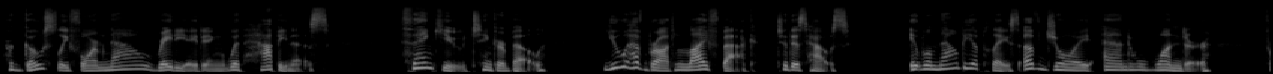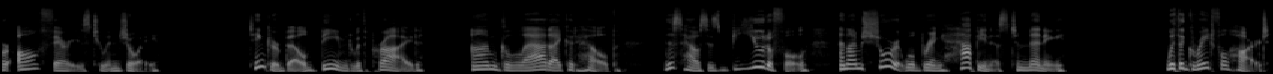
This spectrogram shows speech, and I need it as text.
her ghostly form now radiating with happiness. Thank you, Tinker Bell. You have brought life back to this house. It will now be a place of joy and wonder for all fairies to enjoy. Tinker Bell beamed with pride. I'm glad I could help. This house is beautiful, and I'm sure it will bring happiness to many. With a grateful heart,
